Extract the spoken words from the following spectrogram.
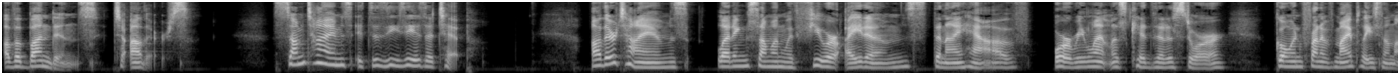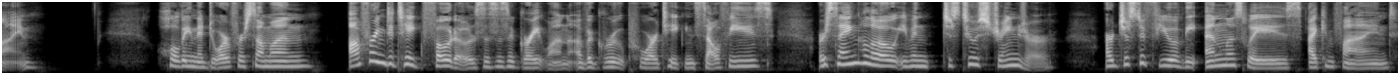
of abundance to others. Sometimes it's as easy as a tip. Other times, letting someone with fewer items than I have or relentless kids at a store go in front of my place in line. Holding the door for someone, offering to take photos, this is a great one, of a group who are taking selfies, or saying hello even just to a stranger are just a few of the endless ways I can find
